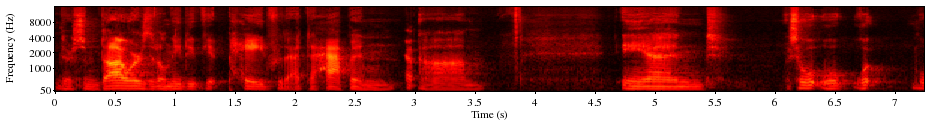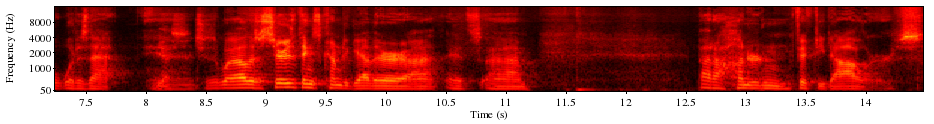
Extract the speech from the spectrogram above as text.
there's some dollars that'll need to get paid for that to happen." Um, and so, what what, what, is that? And Yes. she said, "Well, there's a series of things that come together. Uh, it's." Um, about $150.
